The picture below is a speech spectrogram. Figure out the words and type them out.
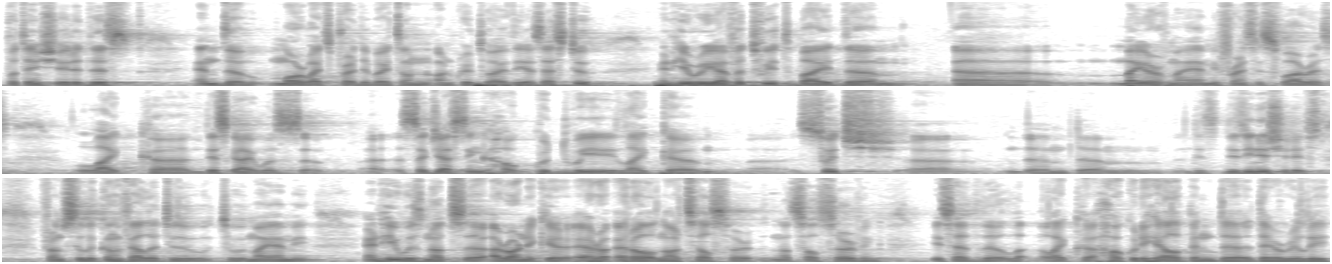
potentiated this and the more widespread debate on, on crypto ideas as too. And here we have a tweet by the um, uh, mayor of Miami, Francis Suarez, like uh, this guy was uh, uh, suggesting how could we like um, switch the, the, these, these, initiatives from Silicon Valley to, to Miami, and he was not uh, ironic at all, not self not self-serving. He said, the, like, uh, how could he help, and uh, they're really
